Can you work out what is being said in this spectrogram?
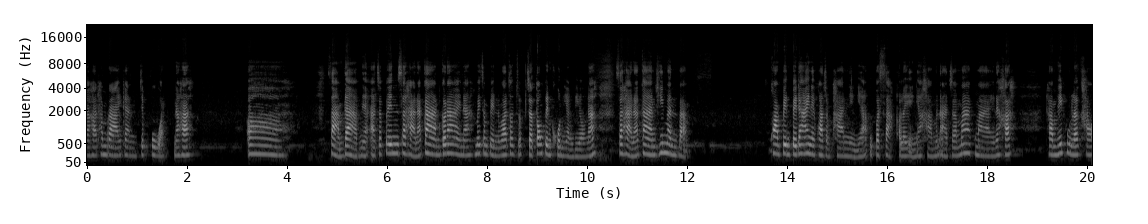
นะคะทำร้ายกันเจ็บปวดนะคะอ่อ สามดาบเนี่ยอาจจะเป็นสถานการณ์ก็ได้นะ ไม่จำเป็นว่าต้องจะจะต้องเป็นคนอย่างเดียวนะ สถานการณ์ที่มันแบบความเป็นไปได้ในความสัมพันธ์อย่างเงี้ย อุปสรรคอะไรอย่างเงี้ยค่ะ มันอาจจะมากมายนะคะทำให้คุณและเขา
